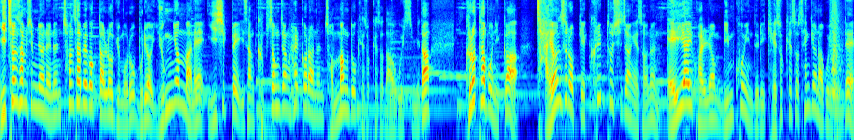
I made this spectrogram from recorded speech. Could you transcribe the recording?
2030년에는 1,400억 달러 규모로 무려 6년 만에 20배 이상 급성장할 거라는 전망도 계속해서 나오고 있습니다. 그렇다 보니까 자연스럽게 크립토 시장에서는 AI 관련 밈코인들이 계속해서 생겨나고 있는데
